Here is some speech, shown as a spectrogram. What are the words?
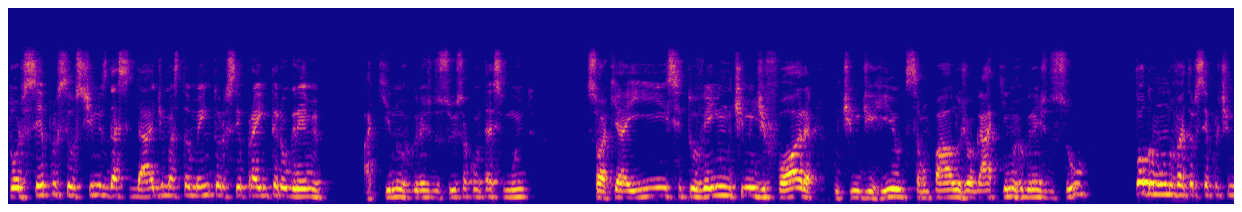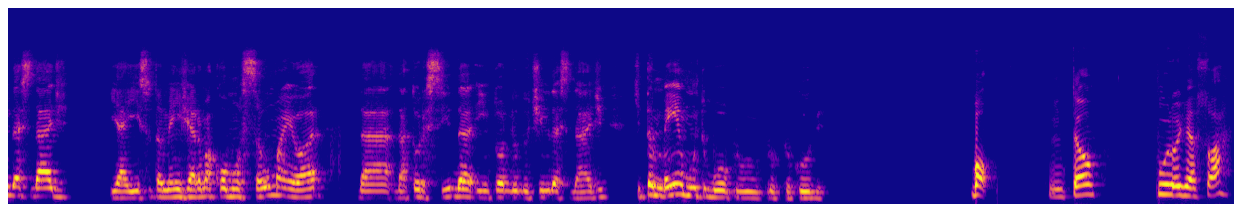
torcer para os seus times da cidade, mas também torcer para Inter ou Grêmio. Aqui no Rio Grande do Sul isso acontece muito. Só que aí, se tu vem um time de fora, um time de Rio, de São Paulo, jogar aqui no Rio Grande do Sul, todo mundo vai torcer para o time da cidade. E aí isso também gera uma comoção maior da, da torcida em torno do time da cidade, que também é muito boa pro, pro, pro clube. Bom, então, por hoje é só.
